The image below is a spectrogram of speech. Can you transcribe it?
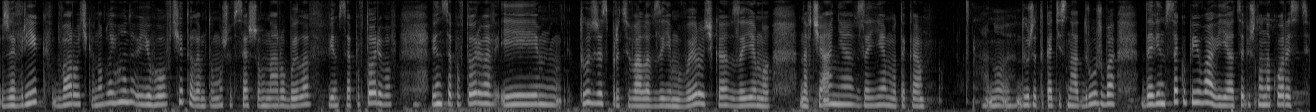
вже в рік, два роки. Вона була його, його вчителем, тому що все, що вона робила, він все повторював. Він все повторював, і тут же спрацювала взаємовиручка, взаємонавчання, взаємо така. Ну, дуже така тісна дружба, де він все копіював і це пішло на користь.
